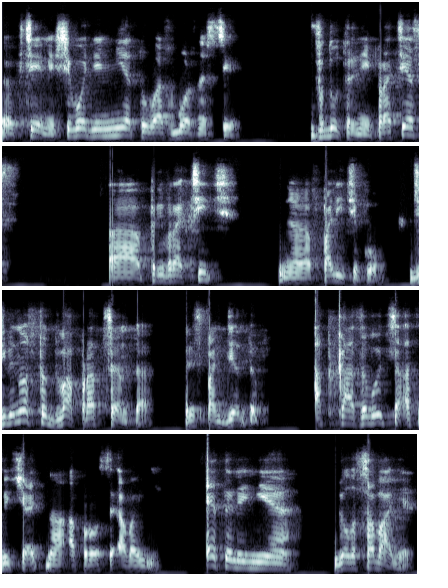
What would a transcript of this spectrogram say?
э, к теме, сегодня нет возможности внутренний протест а, превратить в политику. 92% респондентов отказываются отвечать на опросы о войне. Это ли не голосование?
